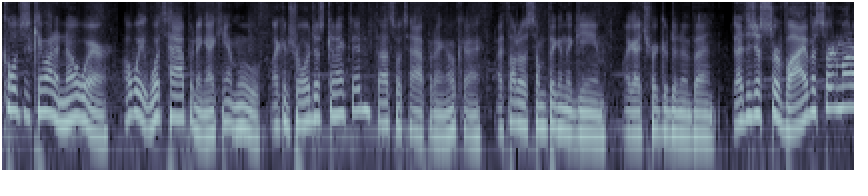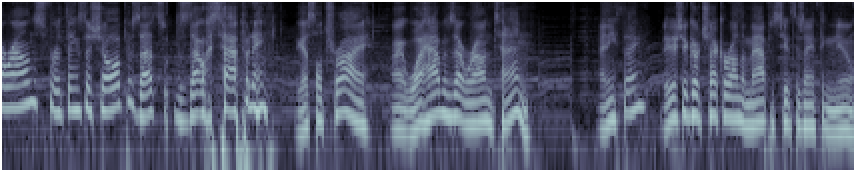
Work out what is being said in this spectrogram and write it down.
Cola just came out of nowhere. Oh, wait, what's happening? I can't move. My controller disconnected? That's what's happening. Okay. I thought it was something in the game. Like I triggered an event. Do I have to just survive a certain amount of rounds for things to show up? Is that, is that what's happening? I guess I'll try. All right, what happens at round 10? Anything? Maybe I should go check around the map and see if there's anything new.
